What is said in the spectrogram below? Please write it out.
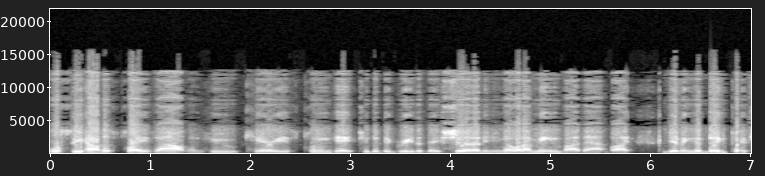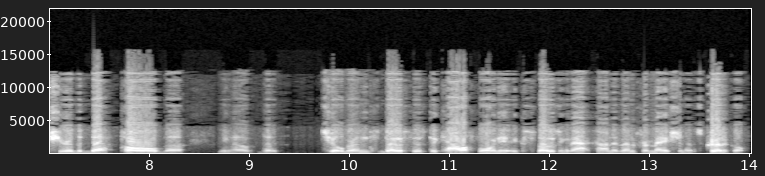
We'll see how this plays out and who carries Plumegate to the degree that they should, and you know what I mean by that, by giving the big picture, the death toll, the, you know, the children's doses to California, exposing that kind of information is critical.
